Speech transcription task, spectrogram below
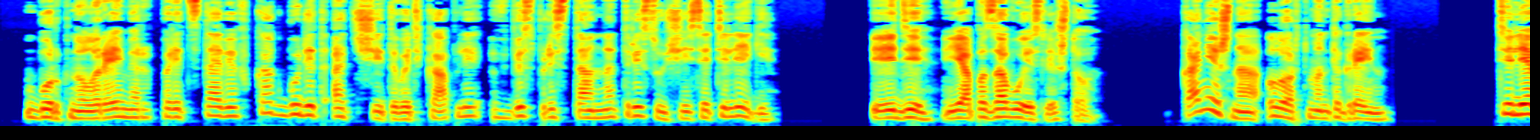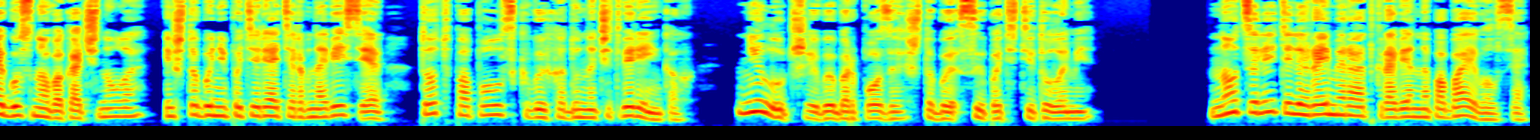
— буркнул Реймер, представив, как будет отсчитывать капли в беспрестанно трясущейся телеге. «Иди, я позову, если что». «Конечно, лорд Монтегрейн». Телегу снова качнуло, и чтобы не потерять равновесие, тот пополз к выходу на четвереньках. Не лучший выбор позы, чтобы сыпать титулами. Но целитель Реймера откровенно побаивался,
